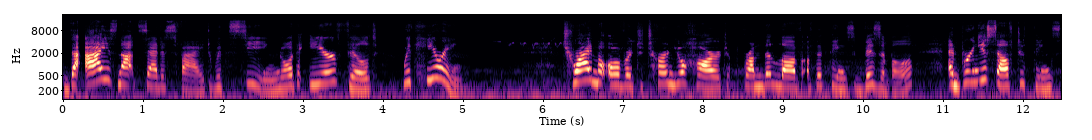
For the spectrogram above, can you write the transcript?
The eye is not satisfied with seeing, nor the ear filled with hearing. Try, moreover, to turn your heart from the love of the things visible and bring yourself to things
